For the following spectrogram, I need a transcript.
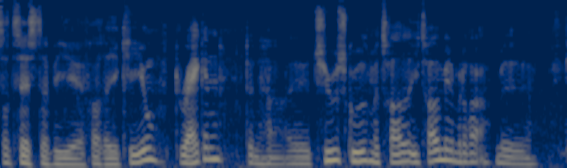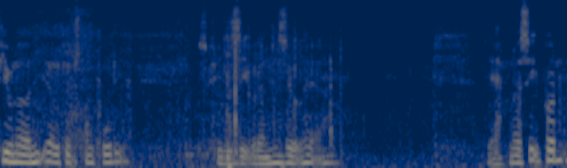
Så tester vi øh, fra Riakeo Dragon. Den har 20 øh, skud med 30, i 30 mm rør med 499 gram krudt i. Så skal vi lige se, hvordan den ser ud her. Ja, lad os se på den.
